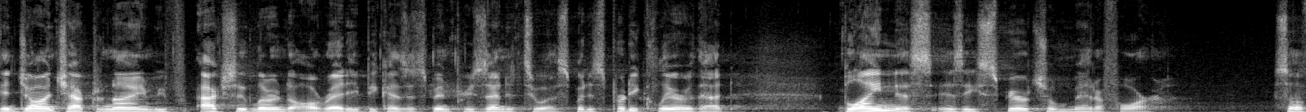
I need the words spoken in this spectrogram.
in John chapter 9, we've actually learned already because it's been presented to us, but it's pretty clear that blindness is a spiritual metaphor. So,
